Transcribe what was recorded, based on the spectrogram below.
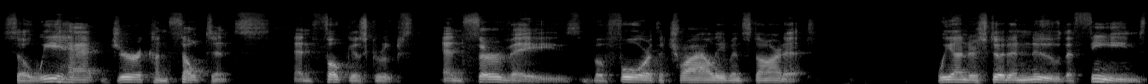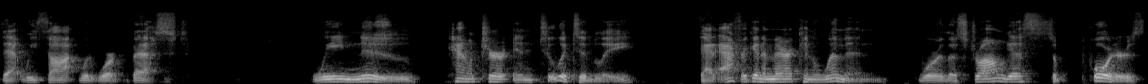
So we had juror consultants and focus groups and surveys before the trial even started. We understood and knew the themes that we thought would work best. We knew counterintuitively that African American women were the strongest supporters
